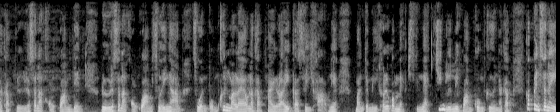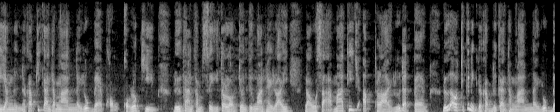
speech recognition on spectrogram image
นะครับหรือลักษณะของความเด่น หรือลักษณะของความสวยงาม ส่วนผมขึ้นมาแล้วนะครับไฮไลท์กับสีขาวเนี่ยมันจะมีเขาเรียกว่าแมทแมทชิ่งหรือมีความกลมกลืนนะครับก็เป็นเสน่ห์อย่างหนึ่งนะครับที่การทำงานในรูปแบบของโคโลครีมหรือการทำสีตลอดจนถึงงานไฮไลท์เราสามารถที่จะอัพพลายหรือดัดแปลงหรือเอาเทคนิคนะครับหรือการทำงานในรูปแบ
